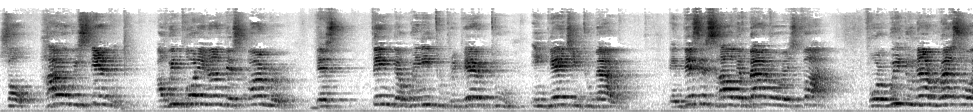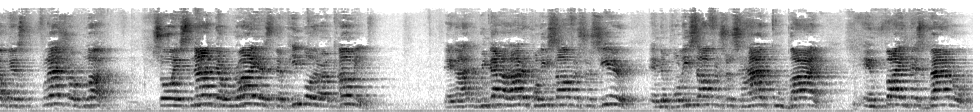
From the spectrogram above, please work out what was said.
So, how are we standing? Are we putting on this armor, this thing that we need to prepare to engage into battle? And this is how the battle is fought. For we do not wrestle against flesh or blood. So it's not the riots, the people that are coming. And I, we got a lot of police officers here, and the police officers had to buy and fight this battle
